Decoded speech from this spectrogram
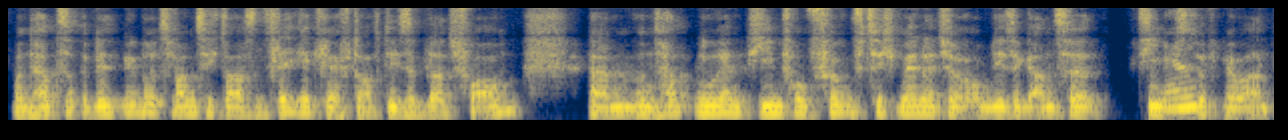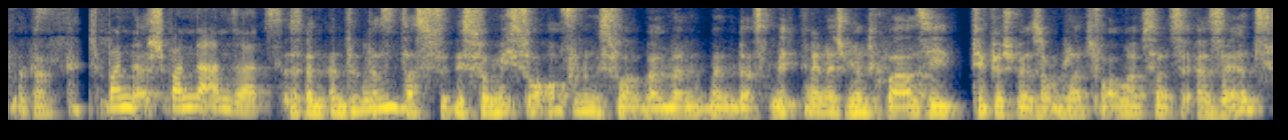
und hat über 20.000 Pflegekräfte auf diese Plattform ähm, und hat nur ein Team von 50 Manager, um diese ganze Teams ja. zu verwandeln. Spannend, spannender Ansatz. Das, das, mhm. das, ist für mich so hoffnungsvoll, weil man, man das Mitmanagement quasi typisch bei so einem Plattformansatz ersetzt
